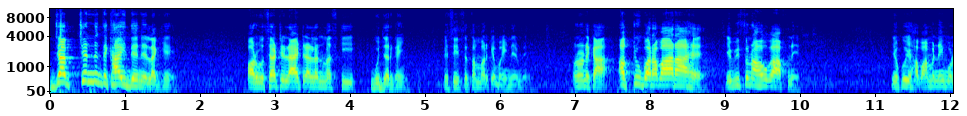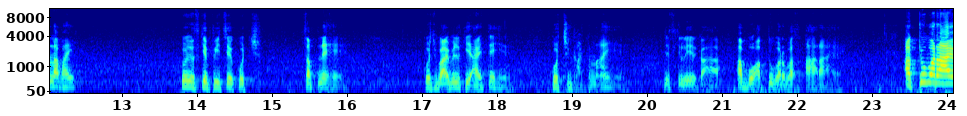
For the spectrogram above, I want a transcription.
जब चिन्ह दिखाई देने लगे और वो सैटेलाइट एलन मस्क की गुजर गई, इसी सितंबर के महीने में। उन्होंने कहा, अक्टूबर अब आ रहा है। ये भी सुना होगा आपने। ये कोई हवा में नहीं बोल रहा भाई। कोई उसके पीछे कुछ सपने हैं, कुछ बाइबल की आयतें हैं, कुछ घटनाएँ हैं, जिसके लिए कहा, अब वो अक्टूबर बस आ रहा है। अक्टूबर आए,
